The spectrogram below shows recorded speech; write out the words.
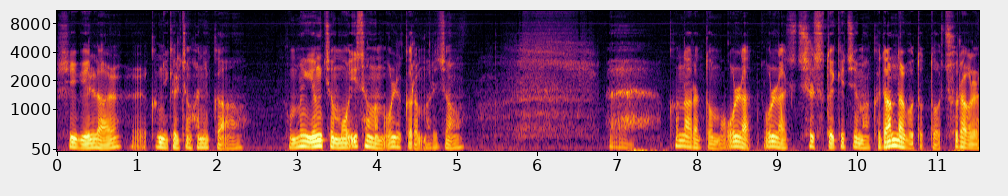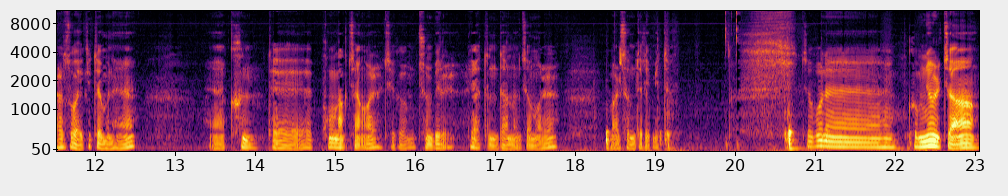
12일 날 금리 결정하니까 분명히 0.5 이상은 올릴 거란 말이죠. 에, 그날은 또 뭐 올라 올라칠 수도 있겠지만 그 다음 날부터 또 추락을 할 수가 있기 때문에 에, 큰 대폭락장을 지금 준비를 해야 된다는 점을 말씀드립니다. 저번에 금요일장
